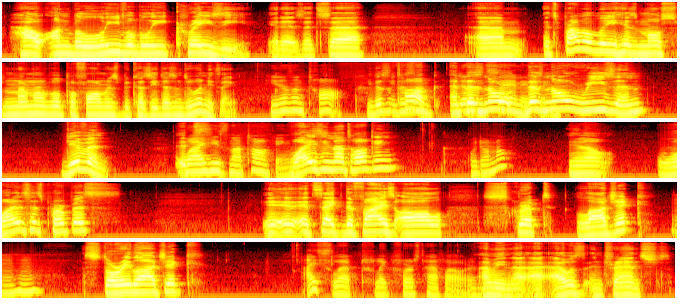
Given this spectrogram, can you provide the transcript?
how unbelievably crazy it is. It's uh um it's probably his most memorable performance because he doesn't do anything. He doesn't talk. He doesn't He talk, doesn't- and there's doesn't no there's no reason given. It's- Why he's not talking? why is he not talking? We don't know. You know, what is his purpose? It, it, it's like defies all script logic, Mm-hmm. Story logic. I slept like first half hour. I mean, I, I was entranced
